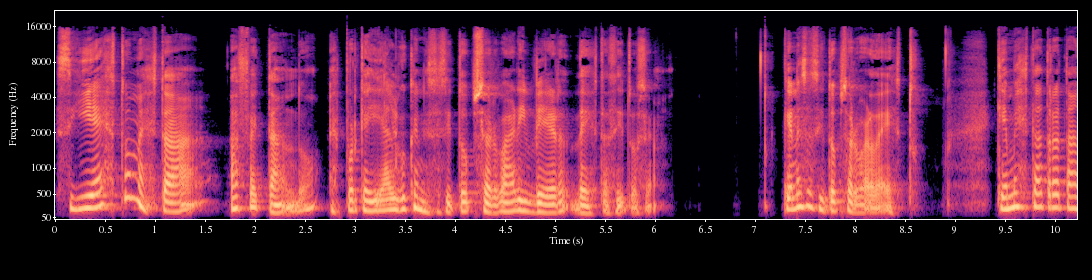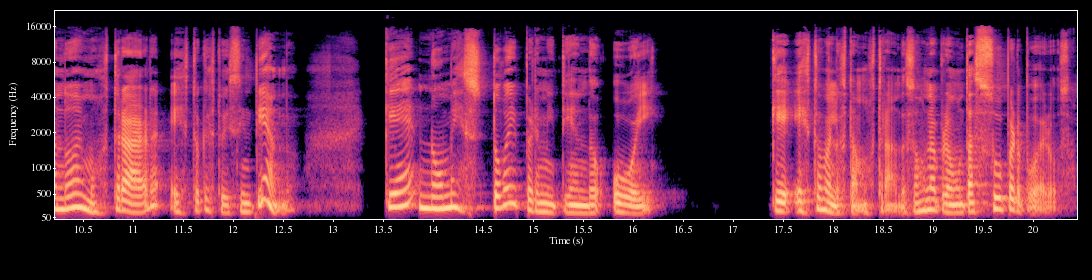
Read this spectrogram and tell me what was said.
Si esto me está afectando, es porque hay algo que necesito observar y ver de esta situación. ¿Qué necesito observar de esto? ¿Qué me está tratando de mostrar esto que estoy sintiendo? ¿Qué no me estoy permitiendo hoy que esto me lo está mostrando? Esa es una pregunta súper poderosa.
